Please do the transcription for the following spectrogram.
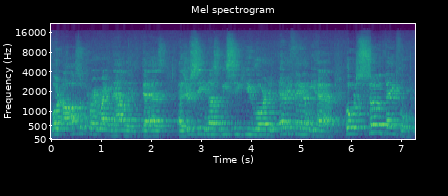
Lord, I also pray right now that, as, as you're seeking us, we seek you, Lord, in everything that we have. Lord, we're so thankful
